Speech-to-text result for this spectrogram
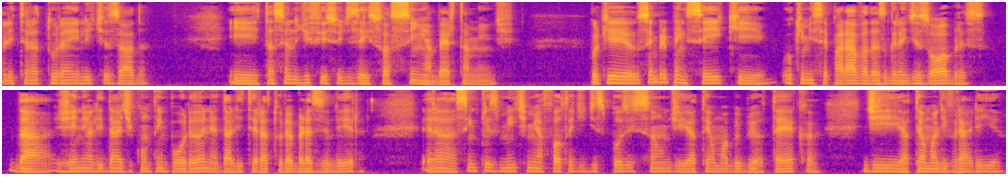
a literatura é elitizada. E está sendo difícil dizer isso assim abertamente. Porque eu sempre pensei que o que me separava das grandes obras, da genialidade contemporânea da literatura brasileira, era simplesmente minha falta de disposição de ir até uma biblioteca, de ir até uma livraria.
